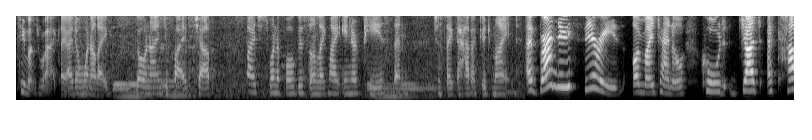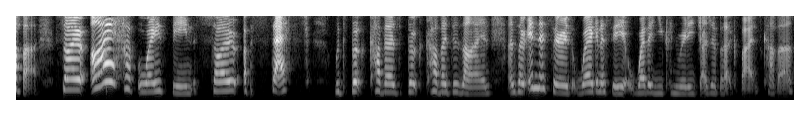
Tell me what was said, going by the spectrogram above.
too much work. I don't want to like go nine to five job. I just want to focus on like my inner peace and just like have a good mind. A brand new series on my channel called Judge a Cover. So I have always been so obsessed with book covers, book cover design. And so in this series, we're gonna see whether you can really judge a book by its cover.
